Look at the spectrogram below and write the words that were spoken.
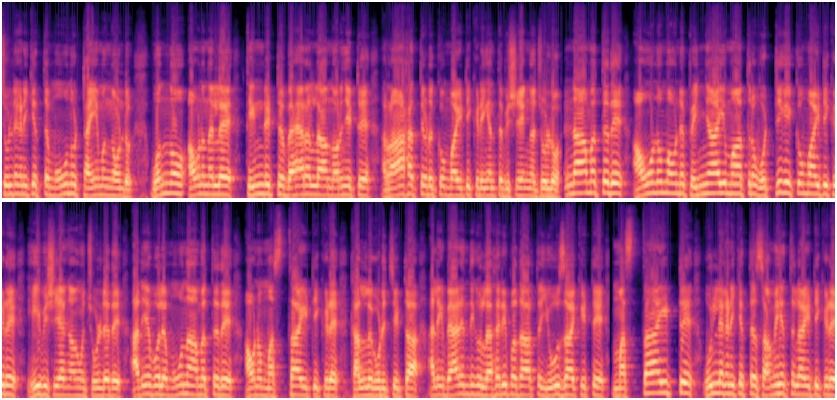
ചൊല്ലുടെ കണിക്കത്തെ മൂന്ന് ടൈമിങ് ഉണ്ട്. ഒന്നോ അവന് നല്ല തിണ്ടിട്ട് ബേറല്ല എന്ന് പറഞ്ഞിട്ട് റാഹത്തെടുക്കുമ്പോയിട്ടിക്കട് ഇങ്ങനത്തെ വിഷയങ്ങൾ ചൊല്ലു. രണ്ടാമത്തത് അവനും അവന്റെ പെഞ്ഞായി മാത്രം ഒറ്റയ്ക്കുമായിട്ടിക്കട് ഈ വിഷയങ്ങൾ ചൊല്ലത് അതേപോലെ മൂന്നാമത്തത് അവന് മസ്തായിട്ടിക്കട് കല്ല് കുടിച്ചിട്ട അല്ലെങ്കിൽ വേറെ എന്തെങ്കിലും ലഹരി പദാർത്ഥം യൂസ് ആക്കിയിട്ട് മസ്തായിട്ട് ഉല്ലകണിക്കത്തെ സമയത്തിലായിട്ട് ഇക്കടെ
